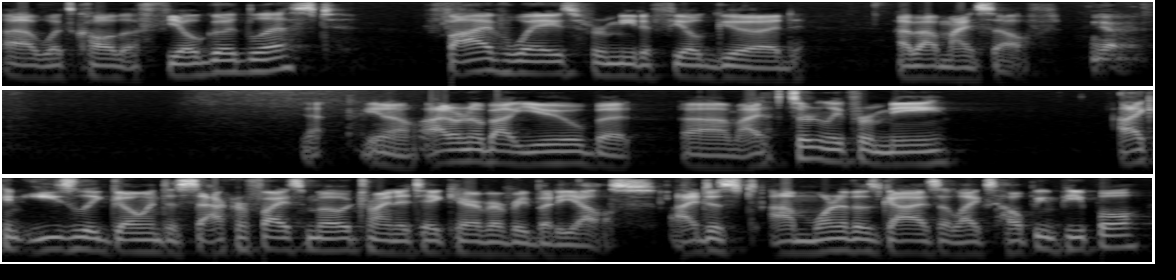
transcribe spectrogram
uh, what's called a feel good list five ways for me to feel good about myself. Yeah. Yeah. You know, I don't know about you, but um, I certainly for me, I can easily go into sacrifice mode trying to take care of everybody else. I just, I'm one of those guys that likes helping people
